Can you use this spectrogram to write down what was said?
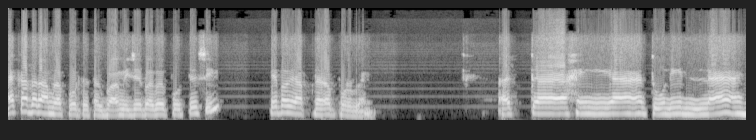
একাধারে আমরা পড়তে থাকবো আমি যেভাবে পড়তেছি এভাবে আপনারা পড়বেন التحيات لله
